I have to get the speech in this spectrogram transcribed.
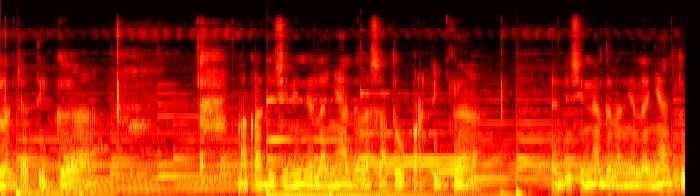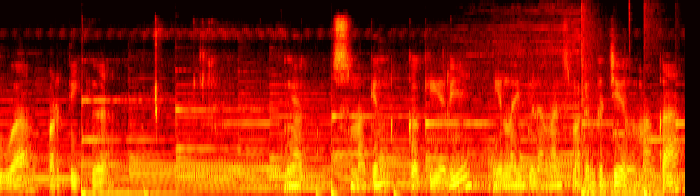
loncat 3 maka di sini nilainya adalah 1 per 3 dan di sini adalah nilainya 2 per 3 ingat semakin ke kiri nilai bilangan semakin kecil. Maka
